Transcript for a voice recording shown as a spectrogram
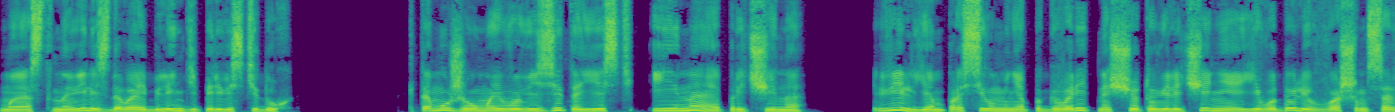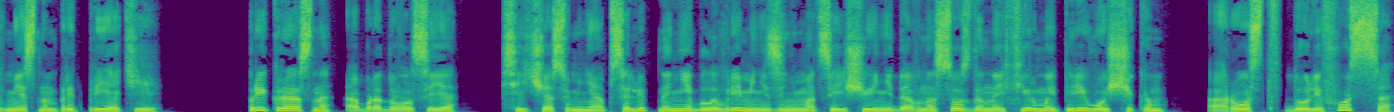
Мы остановились, давая Белинде перевести дух. К тому же у моего визита есть и иная причина. Вильям просил меня поговорить насчет увеличения его доли в вашем совместном предприятии. Прекрасно, обрадовался я. Сейчас у меня абсолютно не было времени заниматься еще и недавно созданной фирмой-перевозчиком, а рост доли Фосса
